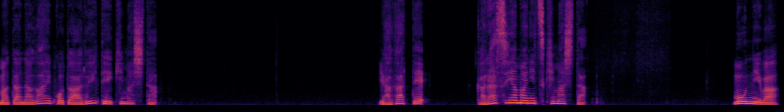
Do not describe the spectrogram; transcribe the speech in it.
また長いこと歩いていきました。やがてガラス山に着きました。門には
